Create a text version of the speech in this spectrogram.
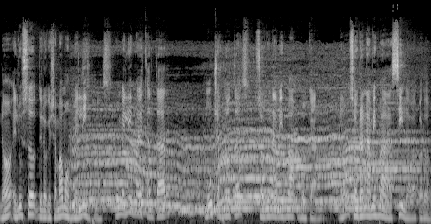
¿no? El uso de lo que llamamos melismas. Un melisma es cantar muchas notas sobre una misma vocal, ¿no? Sobre una misma sílaba, perdón,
